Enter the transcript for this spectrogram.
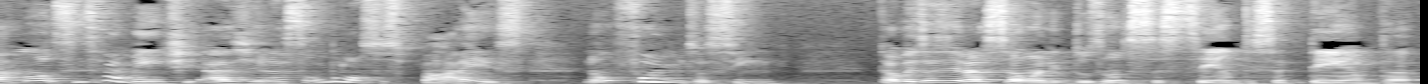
a no... sinceramente, a geração dos nossos pais não foi muito assim. Talvez a geração ali dos anos 60 e 70,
